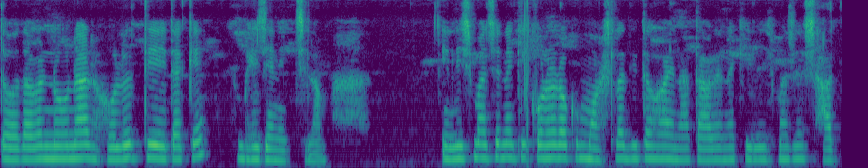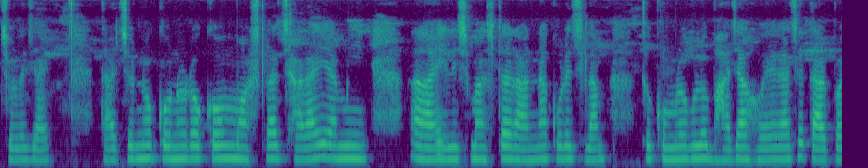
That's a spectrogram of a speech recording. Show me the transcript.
তো তারপর নুন আর হলুদ দিয়ে এটাকে ভেজে নিচ্ছিলাম। ইলিশ মাছে নাকি কোনো রকম মশলা দিতে হয় না, তাহলে নাকি ইলিশ মাছের স্বাদ চলে যায়। তার জন্য কোনো রকম মশলা ছাড়াই আমি ইলিশ মাছটা রান্না করেছিলাম। তো কুমড়োগুলো ভাজা হয়ে গেছে, তারপর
